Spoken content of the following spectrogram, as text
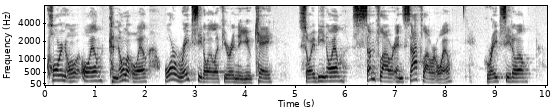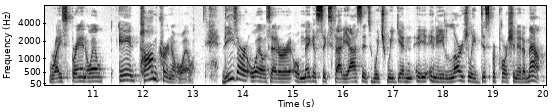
corn oil, canola oil, or rapeseed oil if you're in the UK, soybean oil, sunflower and safflower oil, grapeseed oil, rice bran oil, and palm kernel oil. These are oils that are omega-6 fatty acids, which we get in a, in a largely disproportionate amount.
